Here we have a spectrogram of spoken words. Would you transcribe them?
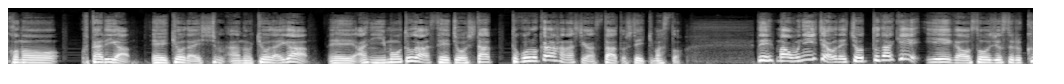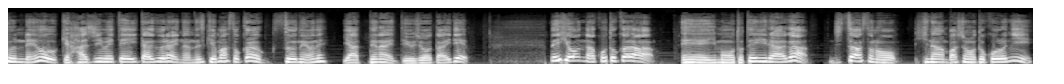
この二人が、えー、兄弟、あの、兄弟が、えー、兄妹が成長したところから話がスタートしていきますと。で、まあお兄ちゃんはね、ちょっとだけ家がを操縦する訓練を受け始めていたぐらいなんですけど、まあそこから数年をね、やってないっていう状態で、で、ひょんなことから、えー、妹テイラーが、実はその避難場所のところに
